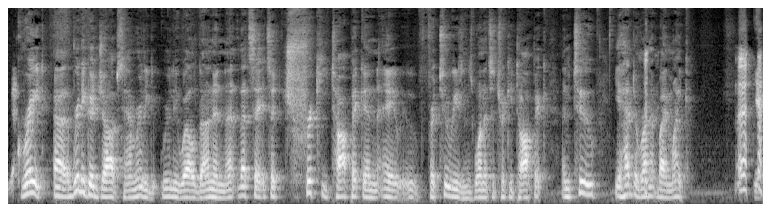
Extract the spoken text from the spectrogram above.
yeah. Great, uh, really good job, Sam. Really, really well done. And that, that's a, it's a tricky topic, and uh, for two reasons: one, it's a tricky topic, and two, you had to run it by Mike. yeah,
